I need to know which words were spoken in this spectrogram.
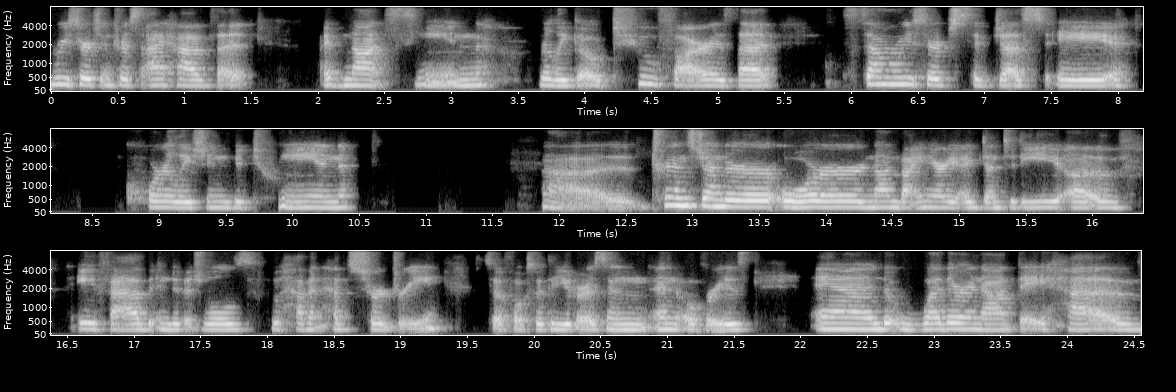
research interest I have that I've not seen really go too far is that some research suggests a correlation between uh, transgender or non binary identity of AFAB individuals who haven't had surgery, so folks with a uterus and, and ovaries, and whether or not they have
